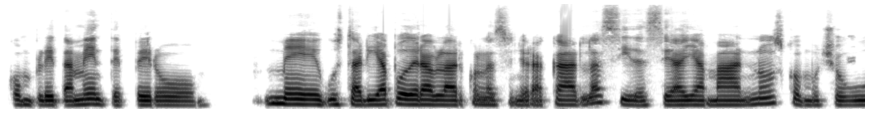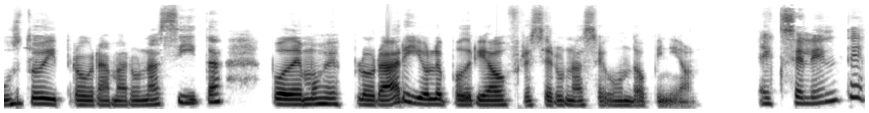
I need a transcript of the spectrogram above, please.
completamente, pero me gustaría poder hablar con la señora Carla. Si desea llamarnos, con mucho gusto y programar una cita, podemos explorar y yo le podría ofrecer una segunda opinión. Excelente.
